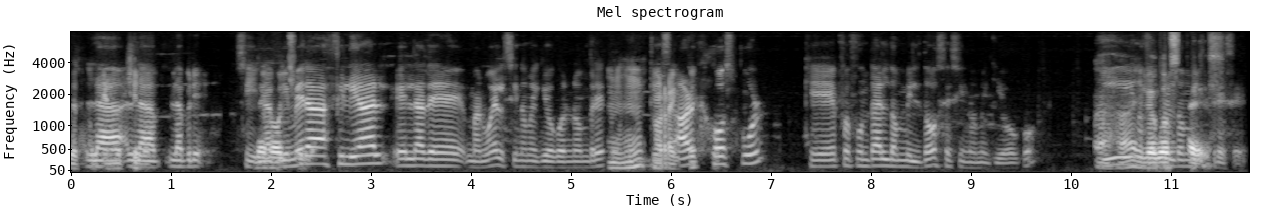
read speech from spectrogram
después la, la, la, Sí, la primera filial es la de Manuel, si no me equivoco el nombre, que es Ark Hospur, que fue fundada en 2012, si no me equivoco. Ajá, y, luego en 2013.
